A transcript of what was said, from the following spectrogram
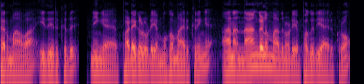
கர்மாவாக இது இருக்குது. நீங்கள் படைகளுடைய முகமாக இருக்கிறீங்க. ஆனால் நாங்களும் அதனுடைய பகுதியாக இருக்கிறோம்.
